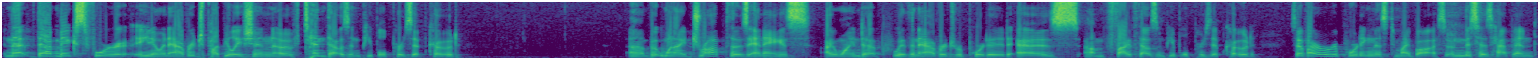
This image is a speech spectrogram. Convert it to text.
and that, that makes for you know, an average population of 10,000 people per zip code. Uh, but when I drop those NAs, I wind up with an average reported as um, 5,000 people per zip code. So if I were reporting this to my boss, and this has happened,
